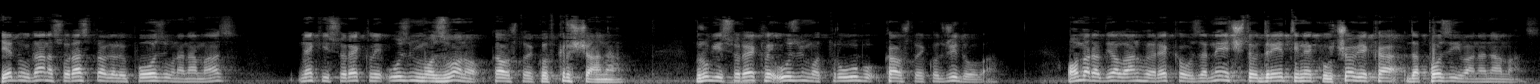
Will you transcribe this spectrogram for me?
Jednog dana su raspravljali u pozivu na namaz. Neki su rekli uzmimo zvono kao što je kod kršćana. Drugi su rekli uzmimo trubu kao što je kod židova. Omar radijallahu anhu je rekao zar nećete odrediti nekog čovjeka da poziva na namaz.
